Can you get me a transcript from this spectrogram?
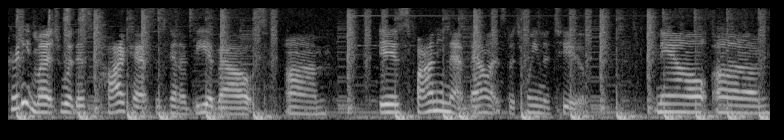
pretty much what this podcast is going to be about. Um, is finding that balance between the two. Now, um,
